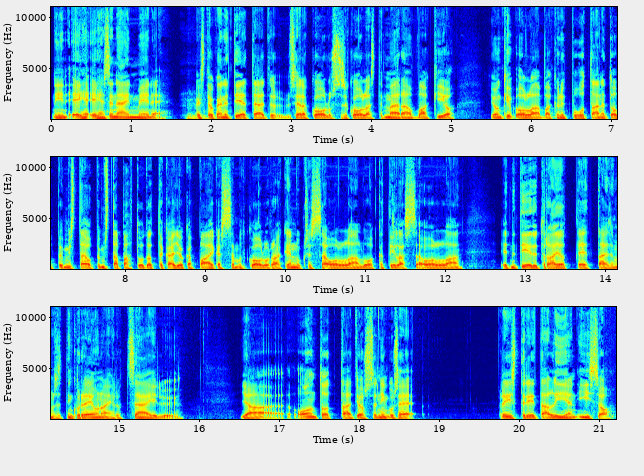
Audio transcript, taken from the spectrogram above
niin eihän se näin mene. Mm-hmm. jokainen tietää, että siellä koulussa se koululaisten määrä on vakio – jonkin ollaan, vaikka nyt puhutaan, että oppimista, tai oppimista tapahtuu totta kai joka paikassa, mutta koulurakennuksessa ollaan, luokkatilassa ollaan, että ne tietyt rajoitteet tai semmoiset niin reunaehdot säilyy. Ja on totta, että jos se, niin kuin se ristiriita on liian iso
